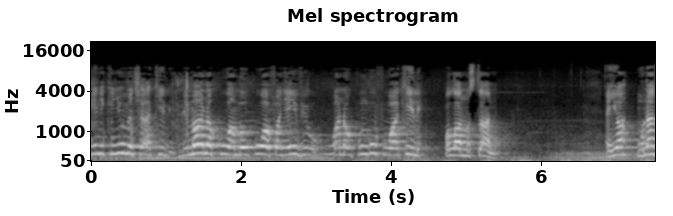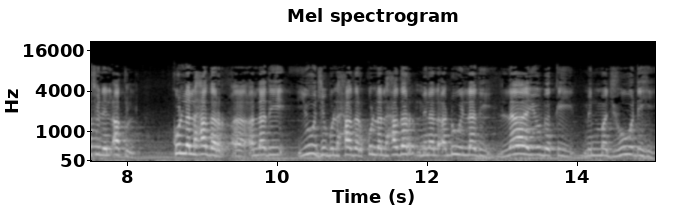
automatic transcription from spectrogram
hii ni kinyume cha akili bimaana kuwa ambao kuwa wafanya hivyo wana upungufu wa akili wallahu musta'an ايوه منافي للعقل كل الحذر آه الذي يوجب الحذر كل الحذر من العدو الذي لا يبقي من مجهوده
